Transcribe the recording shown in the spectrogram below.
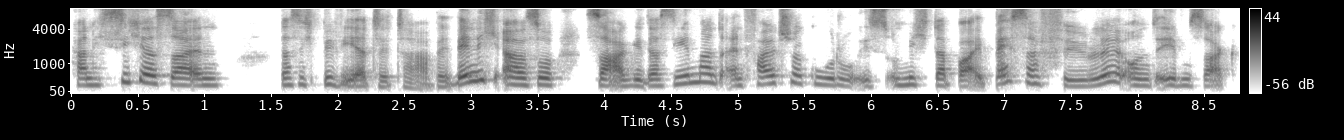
kann ich sicher sein, dass ich bewertet habe. Wenn ich also sage, dass jemand ein falscher Guru ist und mich dabei besser fühle und eben sage,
